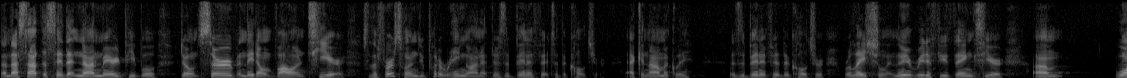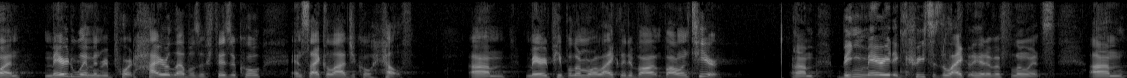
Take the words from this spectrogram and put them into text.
Now, that's not to say that non married people don't serve and they don't volunteer. So, the first one, you put a ring on it, there's a benefit to the culture. Economically, there's a benefit to the culture. Relationally, let me read a few things here. Um, one, married women report higher levels of physical and psychological health. Um, married people are more likely to vol- volunteer. Um, being married increases the likelihood of affluence. Um,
